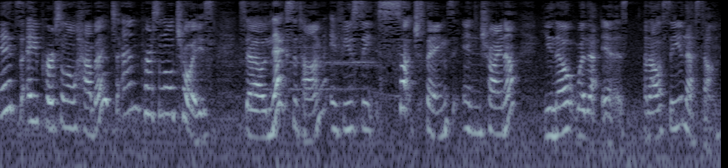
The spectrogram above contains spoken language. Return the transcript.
It's a personal habit and personal choice. So next time, if you see such things in China, you know what that is. And I'll see you next time.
